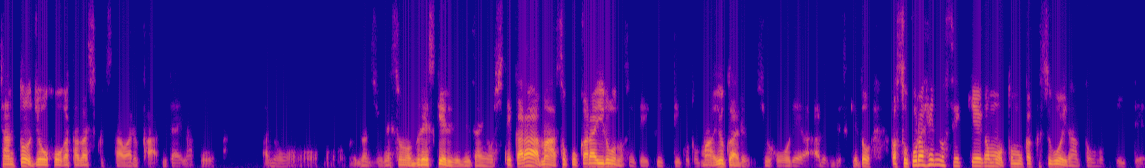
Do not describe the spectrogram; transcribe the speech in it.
ちゃんと情報が正しく伝わるか、みたいな、こう、あの、なんでしょうね、そのグレースケールでデザインをしてから、まあそこから色を乗せていくっていうこと、まあよくある手法ではあるんですけど、まあ、そこら辺の設計がもうともかくすごいなと思っていて、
